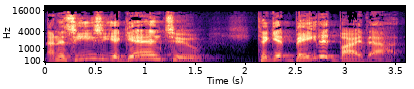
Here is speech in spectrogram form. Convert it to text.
And it's easy again to, to get baited by that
